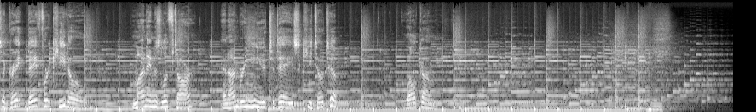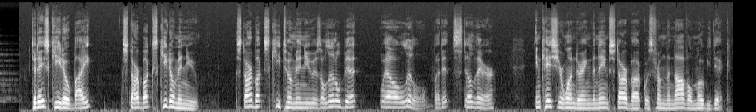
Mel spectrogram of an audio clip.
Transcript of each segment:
It's a great day for keto. My name is Liftar, and I'm bringing you today's keto tip. Welcome. Today's keto bite Starbucks keto menu. Starbucks keto menu is a little bit, well, little, but it's still there. In case you're wondering, the name Starbuck was from the novel Moby Dick.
